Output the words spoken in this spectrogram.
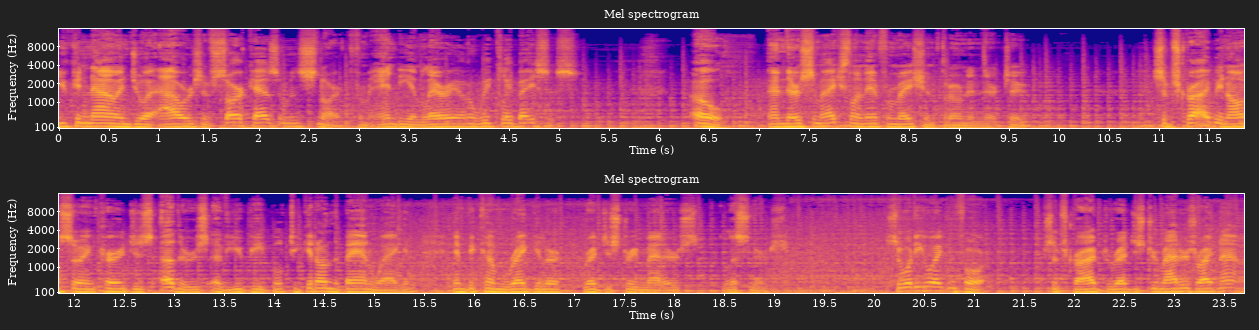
You can now enjoy hours of sarcasm and snark from Andy and Larry on a weekly basis. Oh, and there's some excellent information thrown in there too. Subscribing also encourages others of you people to get on the bandwagon and become regular Registry Matters listeners. So, what are you waiting for? Subscribe to Registry Matters right now.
